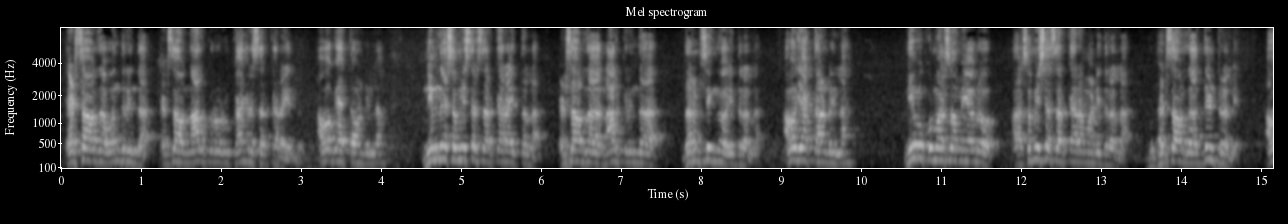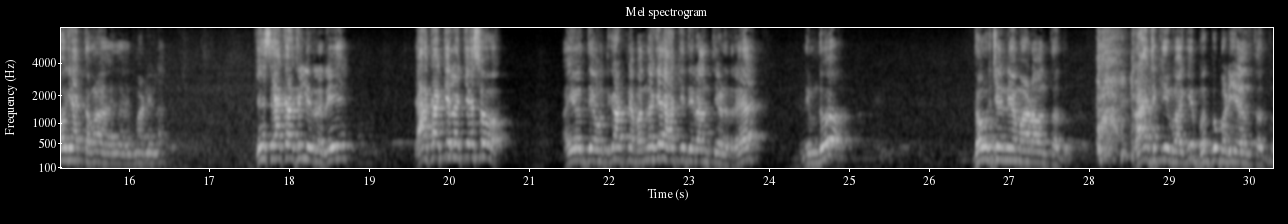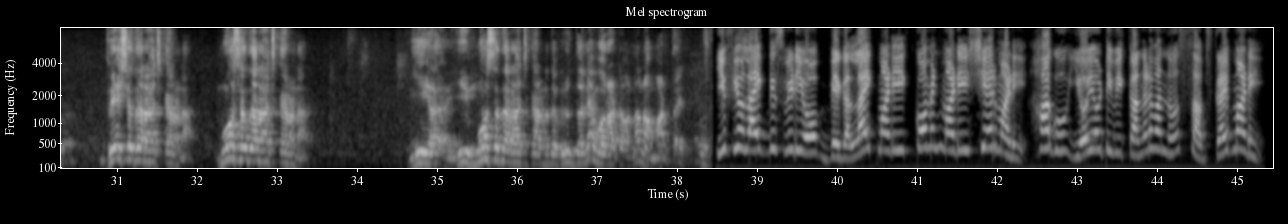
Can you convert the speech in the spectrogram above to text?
ಎರಡ್ ಸಾವಿರದ ಒಂದರಿಂದ ಎರಡ್ ಸಾವಿರದ ನಾಲ್ಕರವರೆಗೂ ಕಾಂಗ್ರೆಸ್ ಸರ್ಕಾರ ಇದ್ದು. ಅವಾಗ ಯಾಕೆ ತಗೊಂಡಿಲ್ಲ? ನಿಮ್ದೇ ಸಮ್ಮಿಶ್ರ ಸರ್ಕಾರ ಇತ್ತಲ್ಲ? ಎರಡ್ ಸಾವಿರದ ನಾಲ್ಕರಿಂದ ಧರ್ಮಸಿಂಗ್ ಇದ್ರಲ್ಲ. ಅವಾಗ ಯಾಕೆ ತಗೊಂಡಿಲ್ಲ? ನೀವು ಕುಮಾರಸ್ವಾಮಿ ಅವರು ಸಮ್ಮಿಶ್ರ ಸರ್ಕಾರ ಮಾಡಿದ್ರಲ್ಲ ಎರಡ್ ಸಾವಿರದ ಹದಿನೆಂಟರಲ್ಲಿ. ಅವಾಗ ಯಾಕೆ ತಗೊಂಡ ಇದು ಮಾಡಲಿಲ್ಲ? ಕೇಸ್ ಯಾಕೆ ಹಾಕಲಿಲ್ಲ ರೀ? ಯಾಕೆ ಹಾಕಿಲ್ಲ ಕೇಸು? ಅಯೋಧ್ಯೆ ಉದ್ಘಾಟನೆ ಬಂದಾಗೆ ಹಾಕಿದ್ದೀರಾ ಅಂತ ಹೇಳಿದ್ರೆ ನಿಮ್ದು ದೌರ್ಜನ್ಯ ಮಾಡುವಂಥದ್ದು. ರಾಜಕೀಯವಾಗಿ ಬಗ್ಗು ಬಡಿಯುವಂಥದ್ದು ದ್ವೇಷದ ರಾಜಕಾರಣ, ಮೋಸದ ರಾಜಕಾರಣ. ಈ ಈ ಮೋಸದ ರಾಜಕಾರಣದ ವಿರುದ್ಧನೇ ಹೋರಾಟವನ್ನ ನಾವು ಮಾಡ್ತಾ ಇದ್ದೀವಿ. If you like this video ಬೇಗ ಲೈಕ್ ಮಾಡಿ ಕಾಮೆಂಟ್ ಮಾಡಿ ಶೇರ್ ಮಾಡಿ ಹಾಗೂ ಯೋಯೋ ಟಿವಿ ಕನ್ನಡವನ್ನು ಸಬ್ಸ್ಕ್ರೈಬ್ ಮಾಡಿ.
